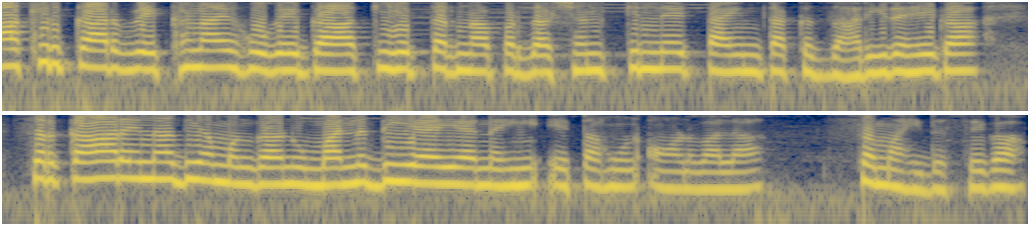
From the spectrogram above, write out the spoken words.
ਆਖਿਰਕਾਰ ਵੇਖਣਾ ਇਹ ਹੋਵੇਗਾ ਕਿ ਇਹ ਧਰਨਾ ਪ੍ਰਦਰਸ਼ਨ ਕਿੰਨੇ ਟਾਈਮ ਤੱਕ ਜਾਰੀ ਰਹੇਗਾ। ਸਰਕਾਰ ਇਹਨਾਂ ਦੀਆਂ ਮੰਗਾਂ ਨੂੰ ਮੰਨਦੀ ਹੈ ਜਾਂ ਨਹੀਂ, ਇਹ ਤਾਂ ਹੁਣ ਆਉਣ ਵਾਲਾ ਸਮਾਂ ਹੀ ਦੱਸੇਗਾ।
